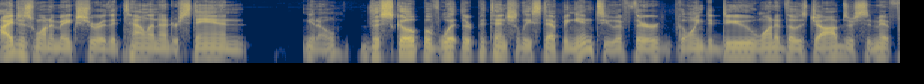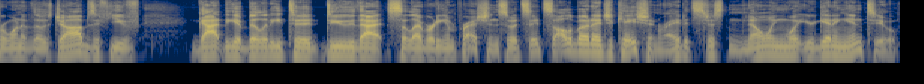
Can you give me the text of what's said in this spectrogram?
I just want to make sure that talent understand, you know, the scope of what they're potentially stepping into if they're going to do one of those jobs or submit for one of those jobs if you've got the ability to do that celebrity impression. So it's it's all about education, right? It's just knowing what you're getting into.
